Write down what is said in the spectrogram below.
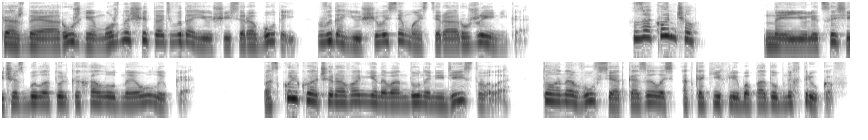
Каждое оружие можно считать выдающейся работой выдающегося мастера-оружейника. «Закончил?» На ее лице сейчас была только холодная улыбка. Поскольку очарование на Вандуна не действовало, то она вовсе отказалась от каких-либо подобных трюков.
